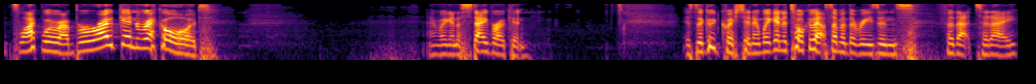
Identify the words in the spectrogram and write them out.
It's like we're a broken record. And we're going to stay broken. It's a good question, and we're going to talk about some of the reasons for that today.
